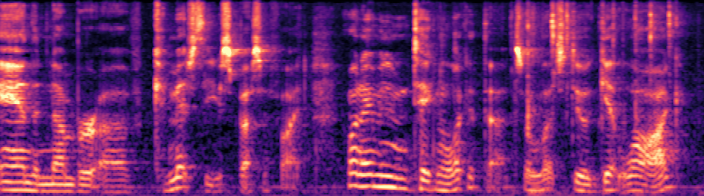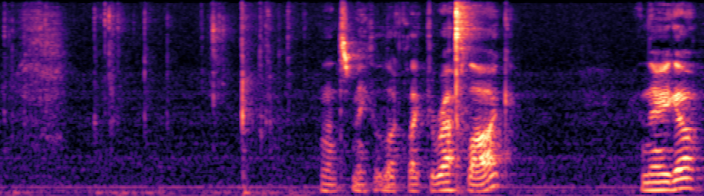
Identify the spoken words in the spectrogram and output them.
and the number of commits that you specified. Oh, I haven't even taken a look at that. So let's do a git log. Let's make it look like the ref log. And there you go.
